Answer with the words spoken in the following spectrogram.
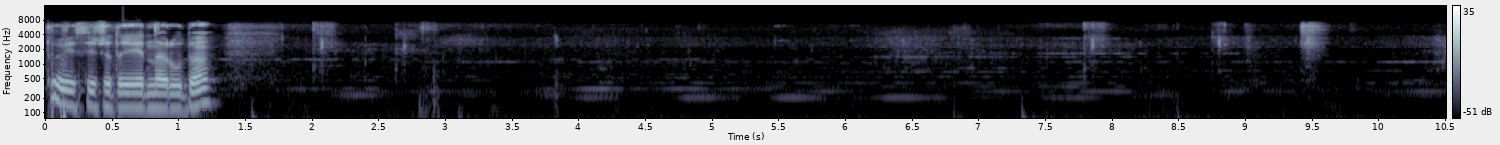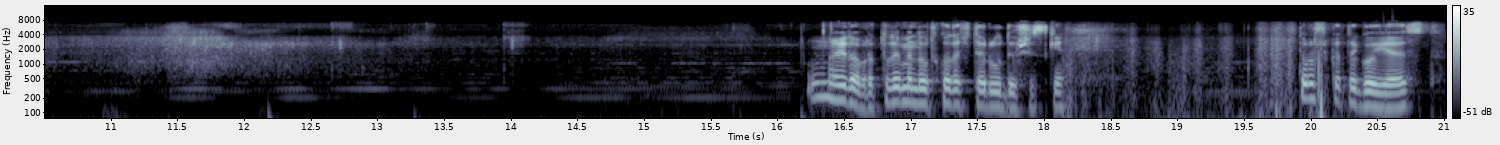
To jest jeszcze ta jedna ruda. I dobra, tutaj będę odkładać te rudy wszystkie. Troszkę tego jest.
